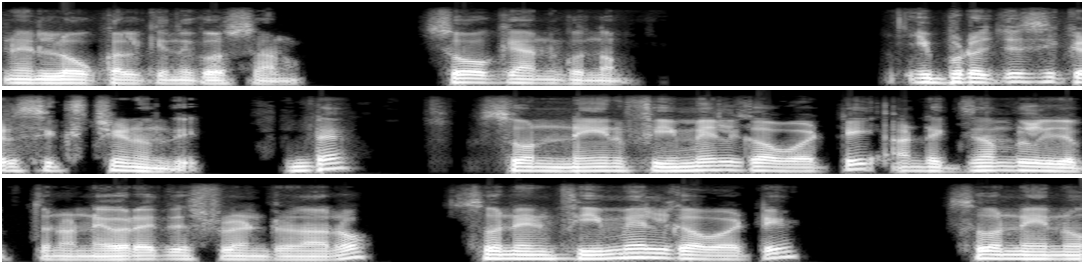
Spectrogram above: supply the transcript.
నేను లోకల్ కిందకి వస్తాను సో ఓకే అనుకుందాం. ఇప్పుడు వచ్చేసి ఇక్కడ 16 ఉంది. అంటే సో నేను ఫీమేల్ కాబట్టి అంటే ఎగ్జాంపుల్‌గా చెప్తున్నాను ఎవరైతే స్టూడెంట్ ఉన్నారో. సో నేను ఫీమేల్ కాబట్టి సో నేను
